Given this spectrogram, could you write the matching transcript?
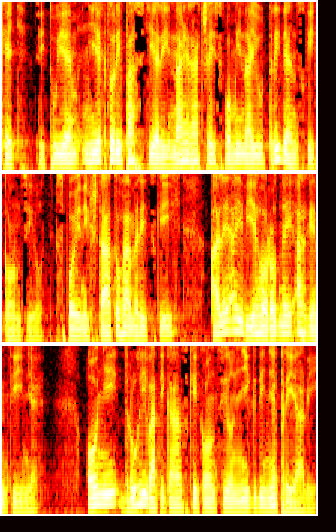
keď, citujem, niektorí pastieri najradšej spomínajú Tridentský koncil v Spojených štátoch amerických, ale aj v jeho rodnej Argentíne. Oni druhý vatikánsky koncil nikdy neprijali.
